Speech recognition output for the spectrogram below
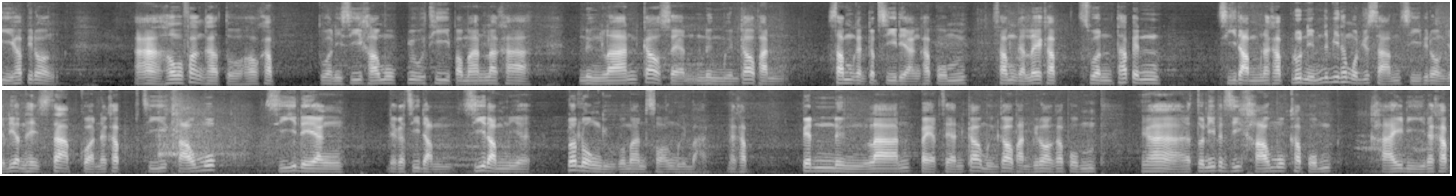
ดีครับพี่น้องอ่าเขามาฟังค่าตัวเขาครับตัวนี้สีขาวมุกอยู่ที่ประมาณราคา1ล้าน9แสน19,000 ซ้ำกันกับสีแดงครับ ผมซ้ำกันเลยครับ ส่วนถ้าเป็นสีดำนะครับ รุ่นนี้มันจะมีทั้งหมดอยู่3สีพี่น้องจะเรียนให้ทราบก่อนนะครับ สีขาวมุก สีแดงแล้วก็สีดำสีดำเนี่ยลดลงอยู่ประมาณ 20,000 บาทนะครับ เป็น1ล้าน8แสน99,000พี่น้องครับผมอ่าตัวนี้เป็นสีขาวมุกครับผมขายดีนะครับ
